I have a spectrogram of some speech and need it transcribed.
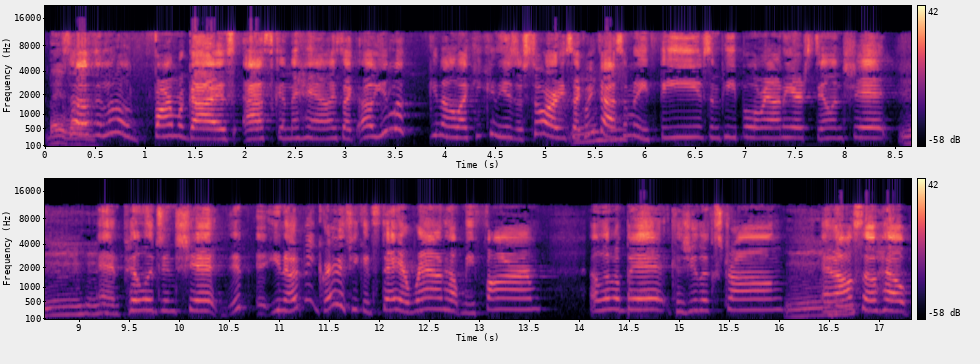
they So were. the little farmer guy is asking the hound. He's like, "Oh, you look, you know, like you can use a sword." He's like, "We got so many thieves and people around here stealing shit Mm-hmm. and pillaging shit. It, it- you know, it'd be great if you could stay around, help me farm a little bit because you look strong, Mhm. and also help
